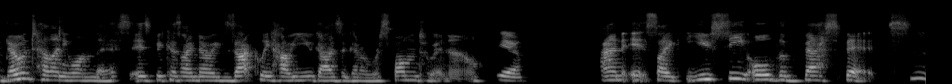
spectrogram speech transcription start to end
I don't tell anyone this is because I know exactly how you guys are going to respond to it now. yeah, And it's like you see all the best bits, Hmm.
